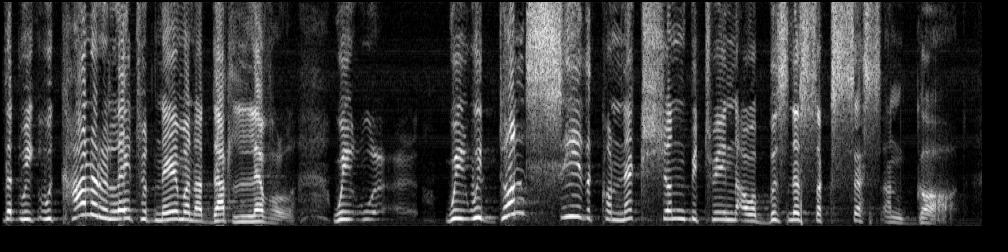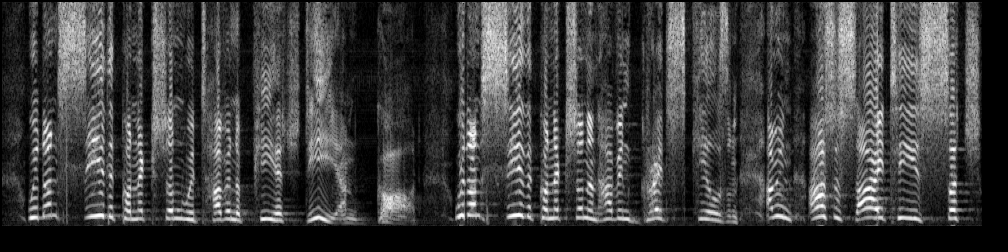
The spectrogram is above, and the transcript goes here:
that we, we kind of relate with Naaman at that level. We, we, we we don't see the connection between our business success and God. We don't see the connection with having a PhD and God. We don't see the connection and having great skills. And I mean, our society is such,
